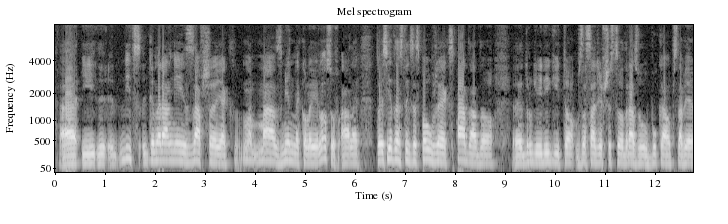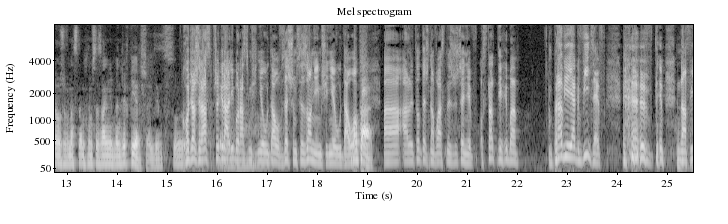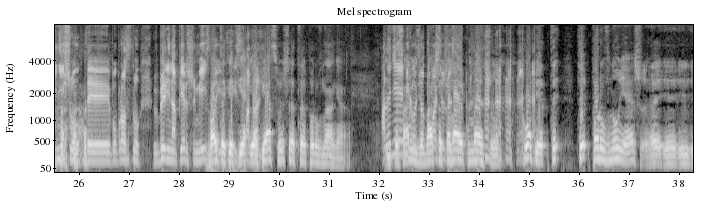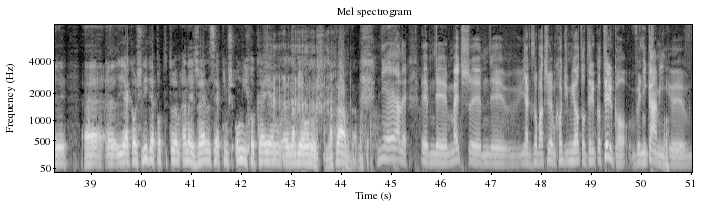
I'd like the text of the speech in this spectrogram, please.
E, I Leeds generalnie jest zawsze, jak no, ma zmienne koleje losów, ale to jest jeden z tych zespołów, że jak spada do drugiej ligi, to w zasadzie wszyscy od razu Buka obstawiają, że w następnym sezonie będzie w pierwszej, więc Chociaż raz przegrali, bo raz im się nie udało. W zeszłym sezonie im się nie udało. No tak. A, ale to też na własne życzenie. W Ostatnie chyba. Prawie jak Widzew w tym, na finiszu y, po prostu byli na pierwszym miejscu Wojtek, i, jak, i spadali. jak ja słyszę te porównania, Ale I nie, mi czasami chodzi o to zobaczę właśnie, że... kawałek meczu. Chłopie, ty, ty porównujesz e, e, e, e, jakąś ligę pod tytułem NHL z jakimś Unii hokejem e, na Białorusi. Naprawdę. No. Nie, ale mecz, jak zobaczyłem, chodzi mi o to tylko, tylko wynikami.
